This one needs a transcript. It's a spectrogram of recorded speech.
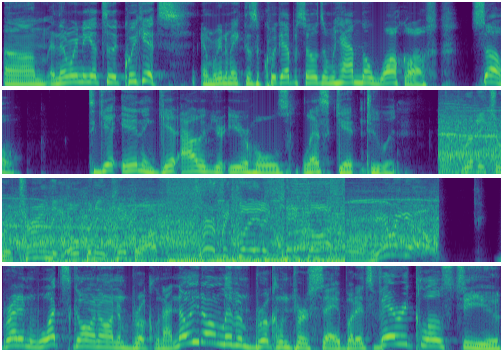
Um, and then we're going to get to the quick hits, and we're going to make this a quick episode, and we have no walk offs. So, to get in and get out of your ear holes, let's get to it ready to return the opening kickoff. Perfect way to kick off. Oh, here we go. Brennan, what's going on in Brooklyn? I know you don't live in Brooklyn per se, but it's very close to you,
